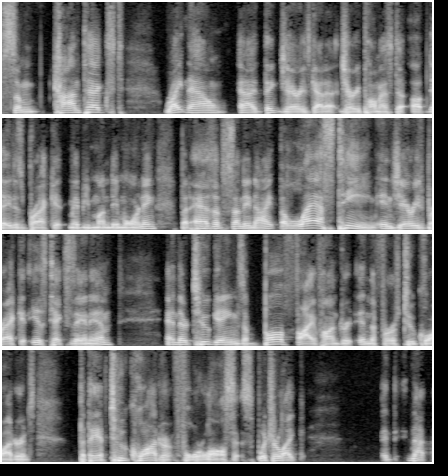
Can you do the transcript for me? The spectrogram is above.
some context, right now, and I think Jerry's got a Jerry Palm has to update his bracket maybe Monday morning. But mm-hmm. as of Sunday night, the last team in Jerry's bracket is Texas A&M, and they're two games above 500 in the first two quadrants, but they have two quadrant four losses, which are like not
